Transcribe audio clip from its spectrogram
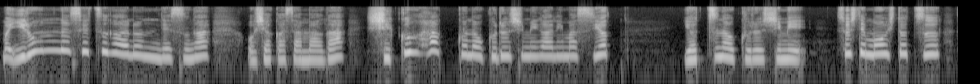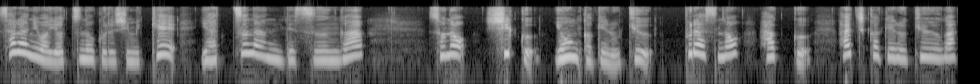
まあ、いろんな説があるんですがお釈迦様が四苦八苦の苦しみがありますよ4つの苦しみそしてもう一つさらには4つの苦しみ計8つなんですがその四苦 4×9 プラスの8区 8×9 が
